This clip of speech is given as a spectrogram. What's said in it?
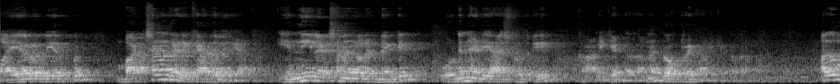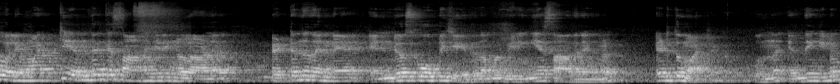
വയറുവീർപ്പ് ഭക്ഷണം കഴിക്കാതെ വരിക. എന്നീ ലക്ഷണങ്ങൾ ഉണ്ടെങ്കിൽ ഉടനടി ആശുപത്രിയിൽ കാണിക്കേണ്ടതാണ്. ഡോക്ടറെ കാണിക്കേണ്ടതാണ് അതുപോലെ മറ്റ് എന്തൊക്കെ സാഹചര്യങ്ങളാണ് പെട്ടെന്ന് തന്നെ എൻഡോസ്കോപ്പി ചെയ്ത് നമ്മൾ വിഴുങ്ങിയ സാധനങ്ങൾ എടുത്തു മാറ്റേണ്ടത്? ഒന്ന് എന്തെങ്കിലും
